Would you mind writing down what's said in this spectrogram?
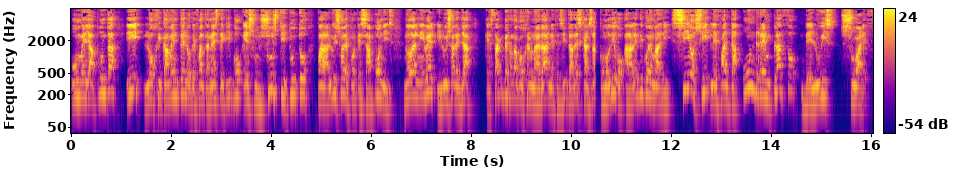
un media punta y lógicamente lo que falta en este equipo es un sustituto para Luis Suárez porque Saponic no da el nivel y Luis Suárez ya que está empezando a coger una edad, necesita descansar. Como digo, al Atlético de Madrid sí o sí le falta un reemplazo de Luis Suárez.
